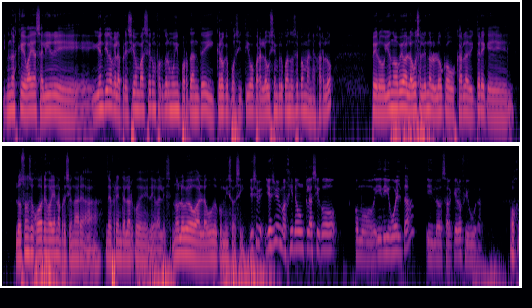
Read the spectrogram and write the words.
Y no es que vaya a salir. eh, Yo entiendo que la presión va a ser un factor muy importante y creo que positivo para la U siempre y cuando sepa manejarlo. Pero yo no veo a la U saliendo a lo loco a buscar la victoria y que el- los 11 jugadores vayan a presionar a- de frente al arco de, de Gales. No lo veo a la U de comiso así. Yo sí, yo sí me imagino un clásico como ida y vuelta y los arqueros figuras. Oj-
